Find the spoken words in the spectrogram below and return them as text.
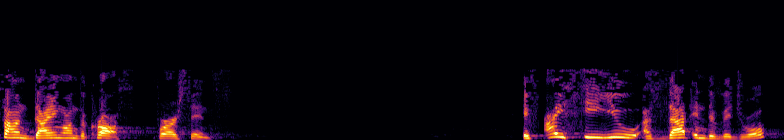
son dying on the cross for our sins. If I see you as that individual,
